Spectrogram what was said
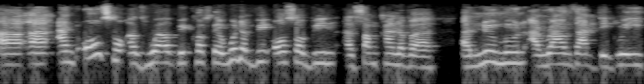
Uh, uh, and also as well because there would have been also been uh, some kind of a, a new moon around that degree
